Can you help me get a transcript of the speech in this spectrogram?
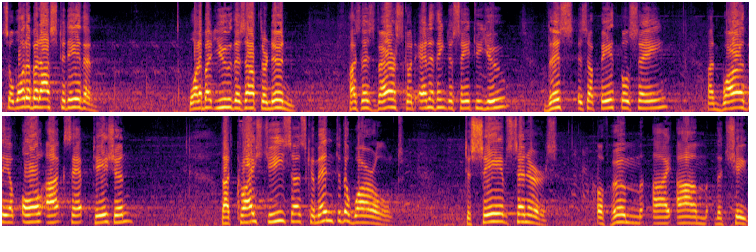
so, what about us today then? What about you this afternoon? Has this verse got anything to say to you? This is a faithful saying and worthy of all acceptation that Christ Jesus came into the world to save sinners, of whom I am the chief.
